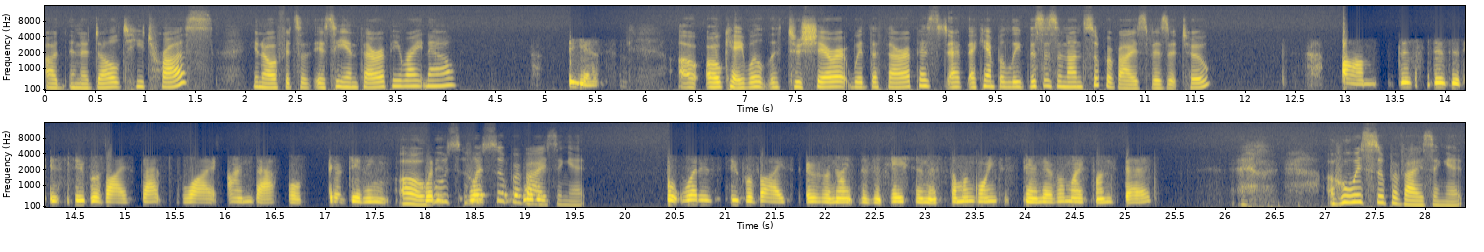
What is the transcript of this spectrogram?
uh, an adult he trusts you know if it's a, is he in therapy right now Yes. Oh, okay. Well, to share it with the therapist, I, I can't believe this is an unsupervised visit too. Um, this visit is supervised. That's why I'm baffled. They're giving. Oh, what who's is- who's what- what is- supervising it? But what is supervised overnight visitation? Is someone going to stand over my son's bed? Who is supervising it?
